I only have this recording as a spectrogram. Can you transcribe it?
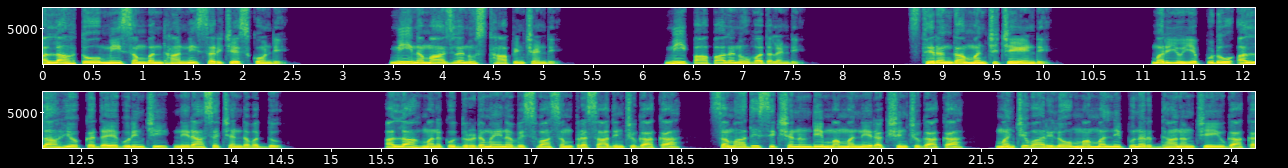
అల్లాహ్తో మీ సంబంధాన్ని సరిచేసుకోండి. మీ నమాజ్లను స్థాపించండి. మీ పాపాలను వదలండి. స్థిరంగా మంచి చేయండి. మరియు ఎప్పుడూ అల్లాహ్ యొక్క దయ గురించి నిరాశ చెందవద్దు. అల్లాహ్ మనకు దృఢమైన విశ్వాసం ప్రసాదించుగాక సమాధి శిక్ష నుండి మమ్మల్ని రక్షించుగాక మంచివారిలో మమ్మల్ని పునరుద్ధానం చేయుగాక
